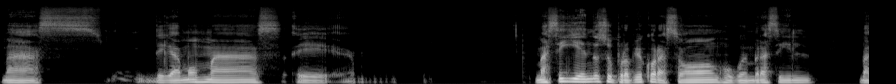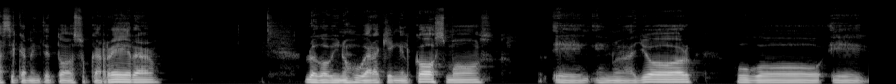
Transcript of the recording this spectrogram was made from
más, digamos, más, eh, más siguiendo su propio corazón, jugó en Brasil básicamente toda su carrera, luego vino a jugar aquí en el Cosmos, en, Nueva York, jugó, eh,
